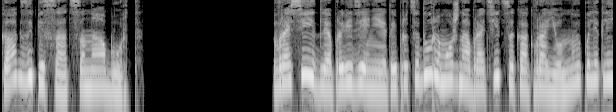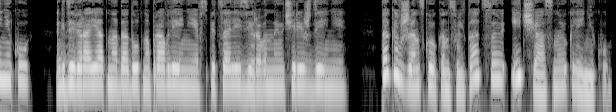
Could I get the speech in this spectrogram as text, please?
Как записаться на аборт? В России для проведения этой процедуры можно обратиться как в районную поликлинику, где, вероятно, дадут направление в специализированные учреждения, так и в женскую консультацию и частную клинику.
